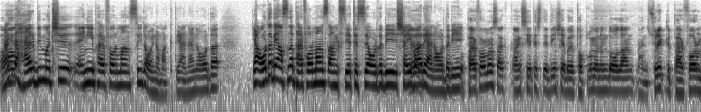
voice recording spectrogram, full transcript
Ama Belki de her bir maçı en iyi performansıyla oynamaktı. Yani hani orada ya orada bir aslında performans anksiyetesi, orada bir şey Evet. var yani orada bir O performans ank- anksiyetesi dediğin şey böyle toplum önünde olan hani sürekli perform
